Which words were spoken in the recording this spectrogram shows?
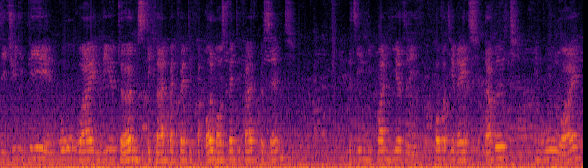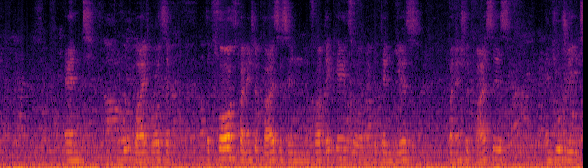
The GDP in Uruguay in real terms declined by 20, almost 25 percent. Within one year, the poverty rate doubled in Uruguay, and in Uruguay it was the, fourth financial crisis in, in four decades or maybe 10 years financial crisis. And usually it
